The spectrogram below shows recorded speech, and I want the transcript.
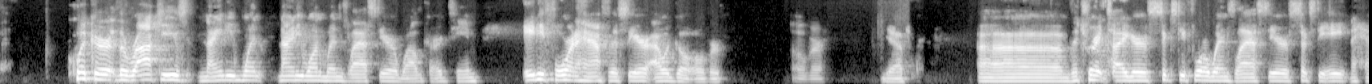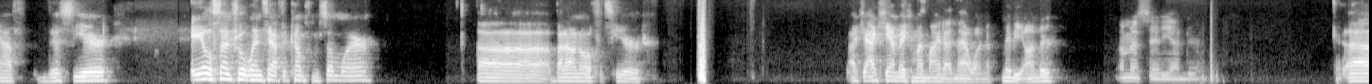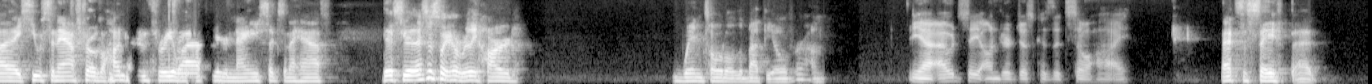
quicker. The Rockies 90 win, 91 wins last year, wild card team. 84 and a half this year. I would go over. Over. Yeah. Um, Detroit Tigers 64 wins last year, 68 and a half this year. AL Central wins have to come from somewhere. Uh, but I don't know if it's here. I, I can't make my mind on that one. Maybe under. I'm gonna say the under. Uh, Houston Astros 103 last year, 96 and a half. This year, that's just like a really hard win total to bet the over on. Yeah, I would say under just because it's so high. That's a safe bet.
